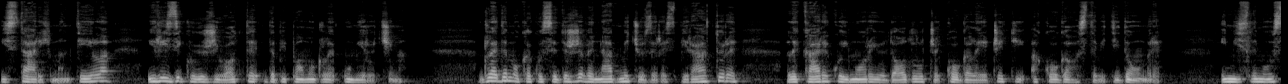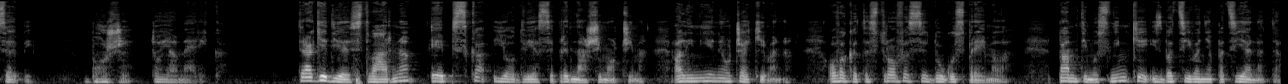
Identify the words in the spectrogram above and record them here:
i starih mantila i rizikuju živote da bi pomogle umirućima. Gledamo kako se države nadmeću za respiratore, lekare koji moraju da odluče koga lečiti, a koga ostaviti da umre. I mislimo u sebi – Bože, to je Amerika. Tragedija je stvarna, epska i odvija se pred našim očima, ali nije neočekivana. Ova katastrofa se dugo spremala. Pamtimo snimke izbacivanja pacijenata,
